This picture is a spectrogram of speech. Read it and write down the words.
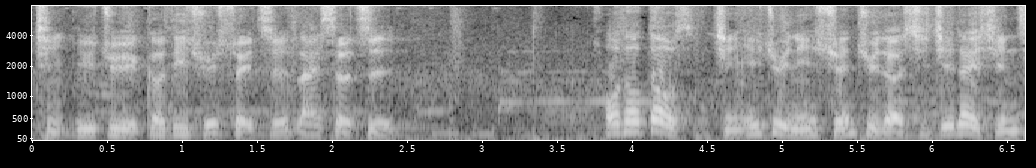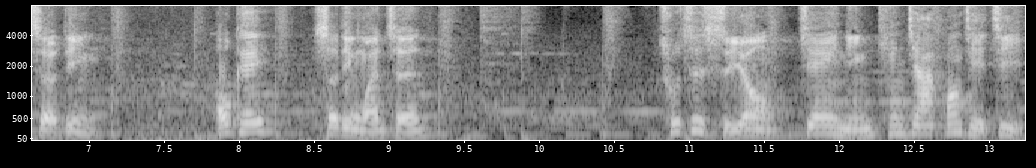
请依据各地区水质来设置。Auto Dose，请依据您选取的洗剂类型设定。OK，设定完成。初次使用，建议您添加光洁剂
